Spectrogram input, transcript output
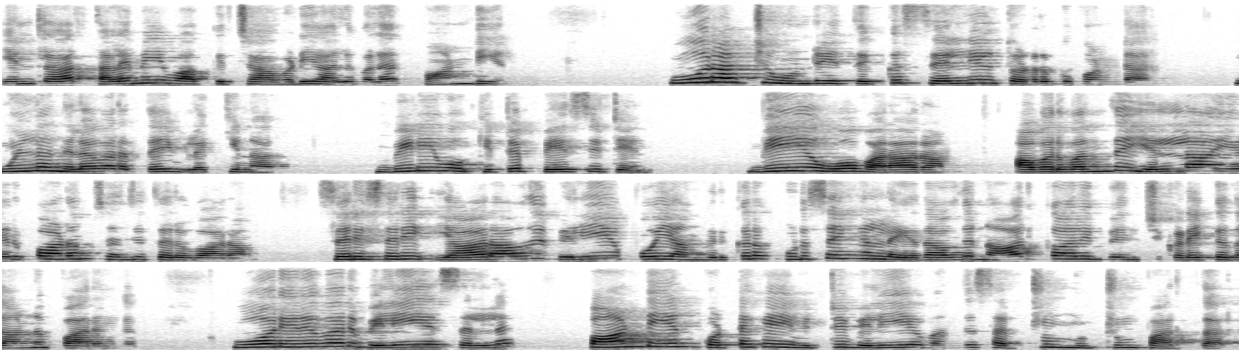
என்றார் தலைமை வாக்குச்சாவடி அலுவலர் பாண்டியன். ஊராட்சி ஒன்றியத்துக்கு செல்லில் தொடர்பு கொண்டார். உள்ள நிலவரத்தை விளக்கினார். பிடிஓ கிட்ட பேசிட்டேன். விஏஓ வராராம். அவர் வந்து எல்லா ஏற்பாடும் செஞ்சு தருவாராம். சரி சரி யாராவது வெளியே போய் அங்க இருக்கிற குடிசைங்கள்ல ஏதாவது நாற்காலி பெஞ்ச் கிடைக்குதான்னு பாருங்க. ஓரிருவர் வெளியே செல்ல பாண்டியன் கொட்டகையை விட்டு வெளியே வந்து சற்றும் முற்றும் பார்த்தார்.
